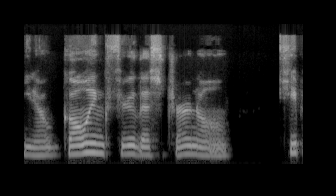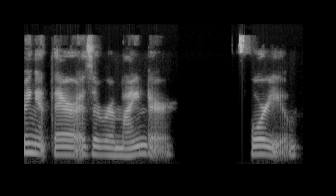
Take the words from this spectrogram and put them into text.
You know, going through this journal keeping it there as a reminder for you.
